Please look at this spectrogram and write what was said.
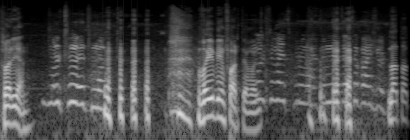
Florian, Mulțumesc mult! vă iubim foarte mult. Mulțumesc frumos! Dumnezeu să vă ajute! La toate.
